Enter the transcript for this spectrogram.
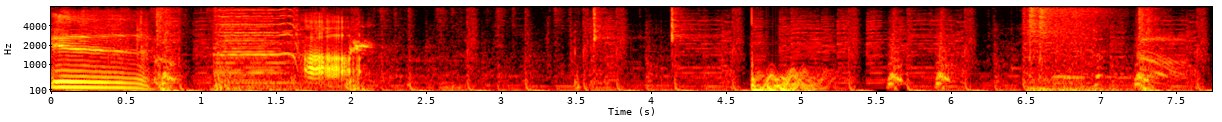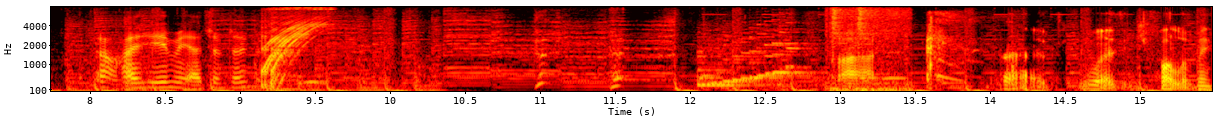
Yeah. Ah. Oh, I hear me. I jumped over. Fuck. Uh, what, you follow me?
